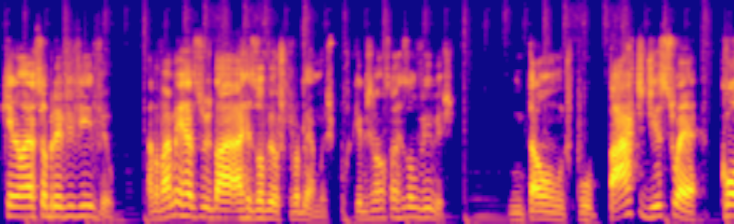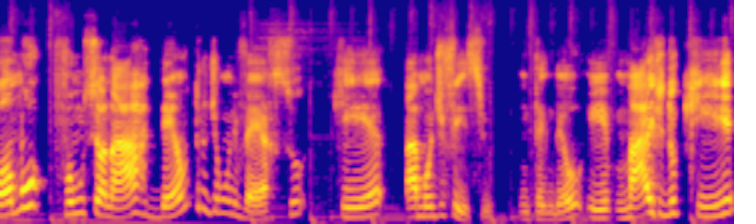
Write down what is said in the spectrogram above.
que não é sobrevivível. Ela não vai me ajudar a resolver os problemas, porque eles não são resolvíveis. Então, tipo, parte disso é como funcionar dentro de um universo que é muito difícil, entendeu? E mais do que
